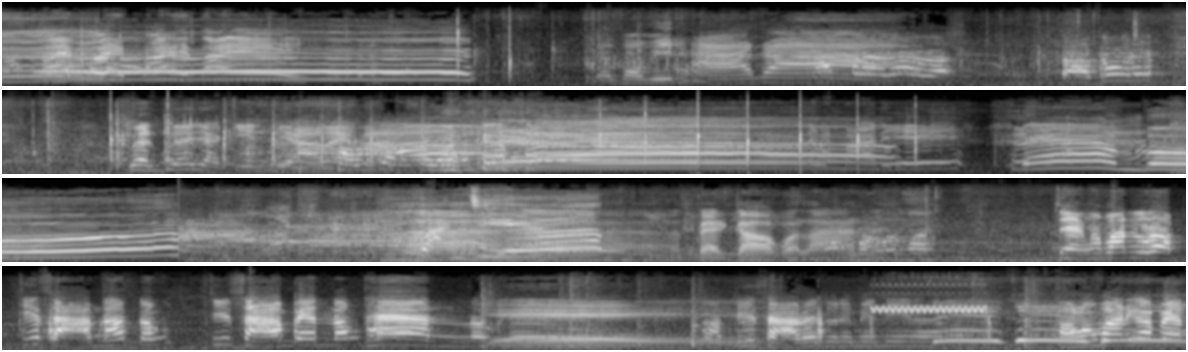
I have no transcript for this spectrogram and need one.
อไปไปไปไปกระสวิตหาน่ะต้องเบิร์ดแล้วต่อสู้นะเพื่อนเพื่อนอยากกินเบียร์อะไรครับเย้มาดิแดมบูหวานเจี๊ยบแปดเก้ากว่าล้าน แจกรางวัลรอบที่สามนะครับน้องที่สามเป็นน้องแทนโอเครอบที่สามในทัวนาเมนนี้นะของรางวัลก็เป็น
